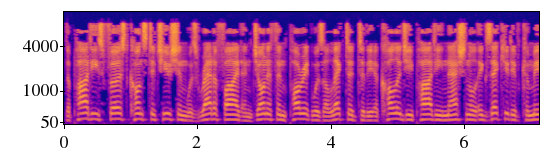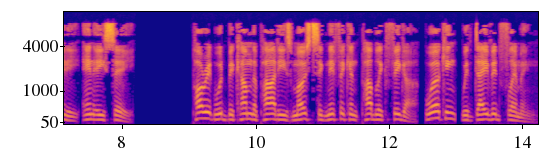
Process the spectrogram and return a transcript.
the party's first constitution was ratified and Jonathan Porritt was elected to the Ecology Party National Executive Committee Porritt would become the party's most significant public figure, working, with David Fleming,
